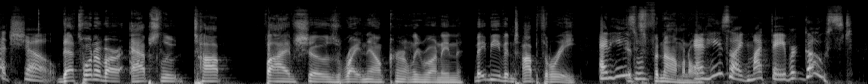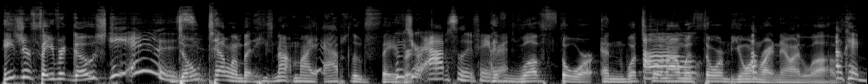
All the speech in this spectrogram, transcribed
that show. That's one of our absolute top five shows right now, currently running, maybe even top three. And he's it's phenomenal. And he's like my favorite ghost. he's your favorite ghost? He is. Don't tell him, but he's not my absolute favorite. Who's your absolute favorite? I love Thor, and what's going on Oh, with Thor and Bjorn right now, I love. Okay,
